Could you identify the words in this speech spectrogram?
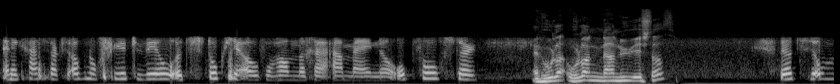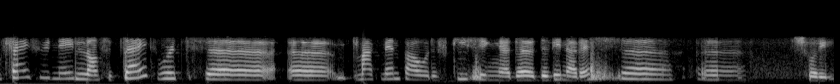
en ik ga straks ook nog virtueel het stokje overhandigen aan mijn uh, opvolgster. En hoe, la hoe, lang na nu is dat? Dat is om vijf uur Nederlandse tijd wordt, maakt Manpower de verkiezing, de, de winnares sorry,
